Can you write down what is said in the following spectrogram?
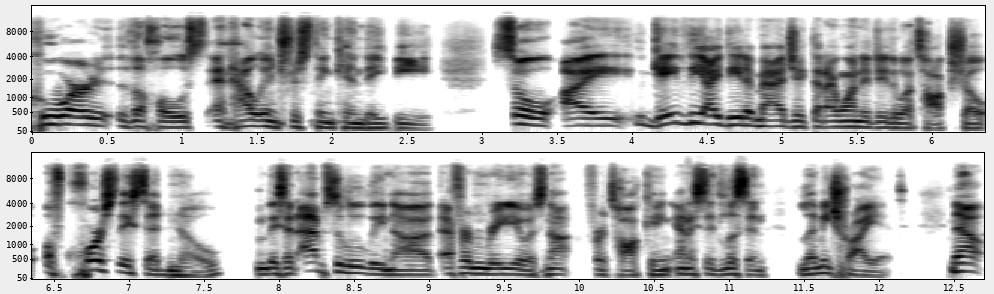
who are the hosts and how interesting can they be? So I gave the idea to Magic that I wanted to do a talk show. Of course, they said no. They said, absolutely not. FM radio is not for talking. And I said, listen, let me try it. Now,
